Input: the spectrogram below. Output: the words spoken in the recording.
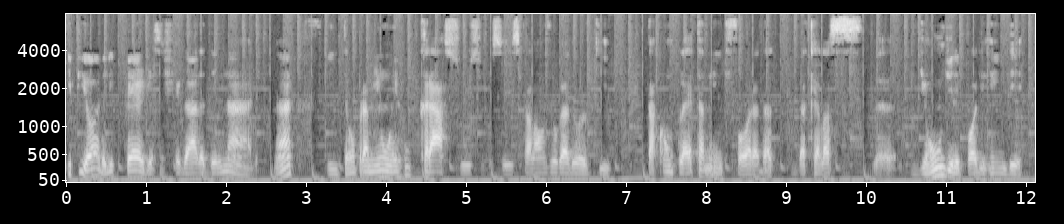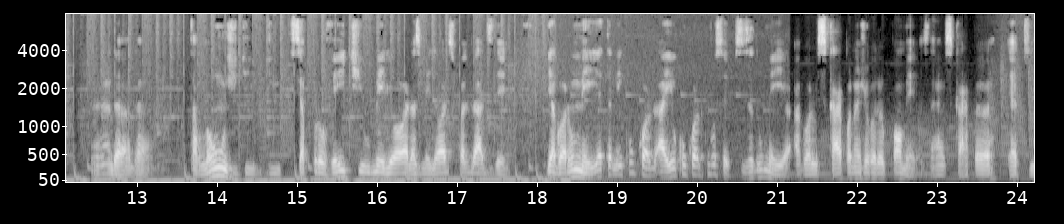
e pior, ele perde essa chegada dele na área, né? Então, para mim, é um erro crasso isso, você escalar um jogador que está completamente fora da, daquelas de onde ele pode render, né? da, da, tá longe de, de se aproveite o melhor, as melhores qualidades dele. E agora o meia também concordo. Aí eu concordo com você, precisa do meia. Agora o Scarpa não é jogador do Palmeiras, né? O Scarpa é aqui,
